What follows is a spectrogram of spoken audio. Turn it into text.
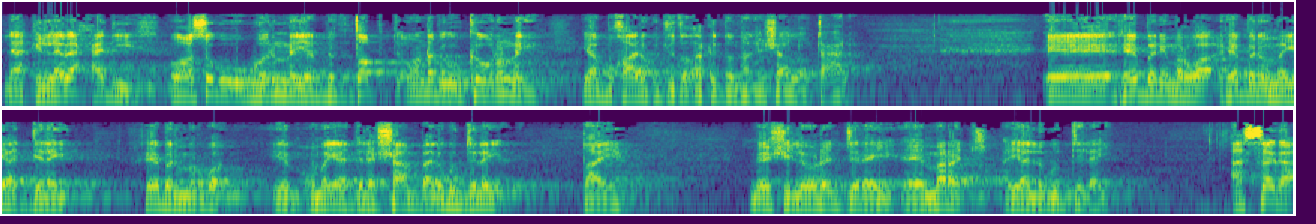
Laakiin laba xadiid oo asagu uu warinaya bidabt oo nabiga uu ka warinayo yaa bukhaari ku jirta ad arki doontaan insha allahu tacaala. Reer bani umayaa dilay. Reer bani umayaa dilay shaam baa lagu dilay ayib meeshii la odhan jiray maraj ayaa lagu dilay. Asaga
